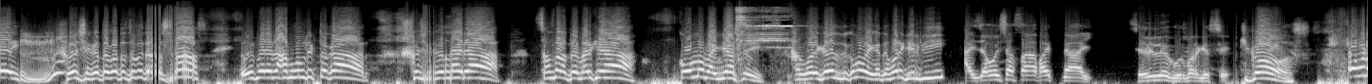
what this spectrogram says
এই সরষে খেতে কত তুমি দাস ওই মানে রামুল টিকটকার সরষে খেতে সাসাতে মার খেয়া। কম ভাঙ্গি আছে। আঙ্গুর গেলে যদি কম ভাঙ্গি দেবো গিরবি। আইজা ওই চাচা বাইত নাই। সেরিলে ঘুরবার গেছে। কি কস? এমন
